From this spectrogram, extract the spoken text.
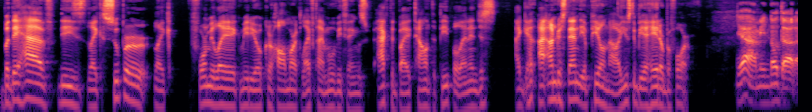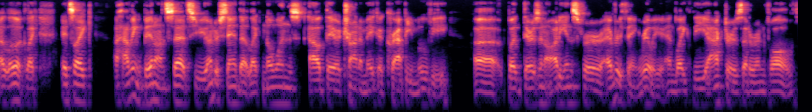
but they have these like super like formulaic, mediocre Hallmark Lifetime movie things acted by talented people, and it just I get I understand the appeal now. I used to be a hater before. Yeah, I mean, no doubt. I look like it's like having been on sets, you understand that like no one's out there trying to make a crappy movie. Uh, but there's an audience for everything, really, and like the actors that are involved.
